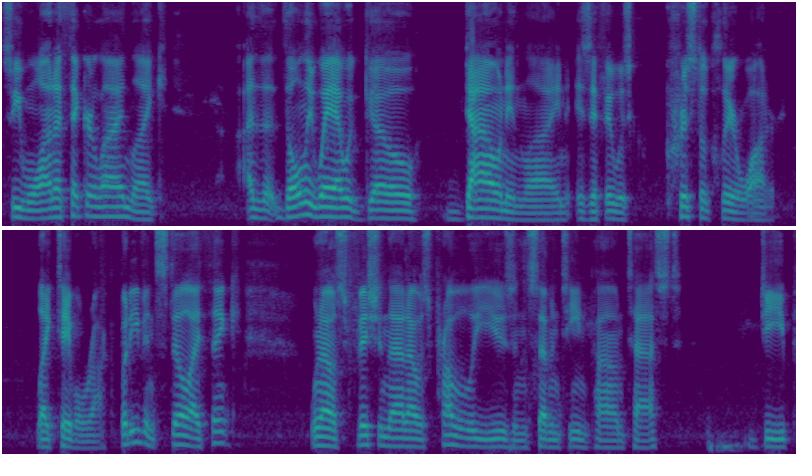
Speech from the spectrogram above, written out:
So you want a thicker line, like the, the only way I would go down in line is if it was crystal clear water, like Table Rock. But even still, I think when I was fishing that, I was probably using 17 pound test deep,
